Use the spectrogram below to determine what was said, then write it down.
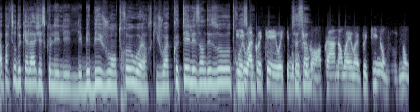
À partir de quel âge est-ce que les, les, bébés jouent entre eux ou alors est-ce qu'ils jouent à côté les uns des autres Ils jouent à côté, oui, c'est beaucoup plus grand. Après un an, ouais, ouais, petit, non, non,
